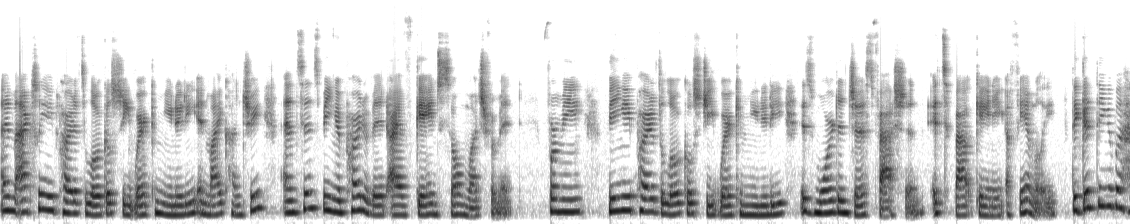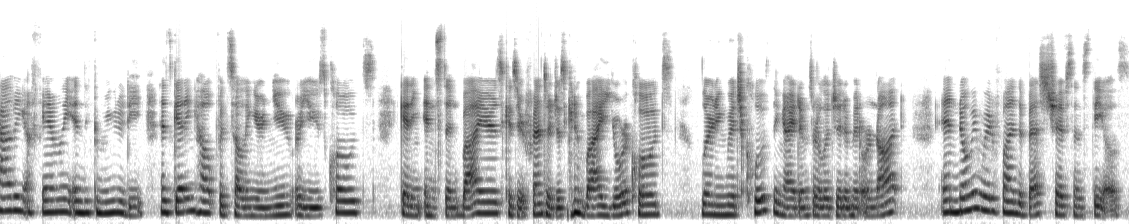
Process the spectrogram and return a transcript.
I am actually a part of the local streetwear community in my country, and since being a part of it, I have gained so much from it. For me, being a part of the local streetwear community is more than just fashion. It's about gaining a family. The good thing about having a family in the community is getting help with selling your new or used clothes, getting instant buyers because your friends are just going to buy your clothes, learning which clothing items are legitimate or not, and knowing where to find the best shifts and steals.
